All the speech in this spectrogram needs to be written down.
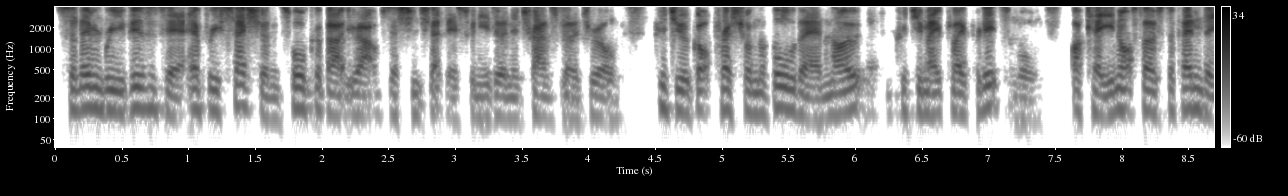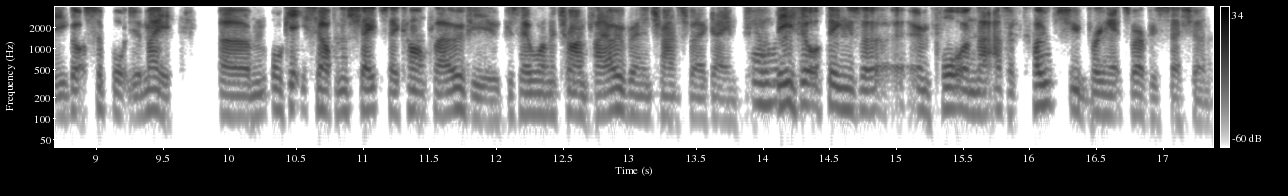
So then revisit it every session. Talk about your out possession checklist when you're doing a transfer drill. Could you have got pressure on the ball there? No. Could you make play predictable? Okay, you're not first defender. You've got to support your mate um, or get yourself in a shape so they can't play over you because they want to try and play over in a transfer game. Mm-hmm. These little things are important that as a coach you bring it to every session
